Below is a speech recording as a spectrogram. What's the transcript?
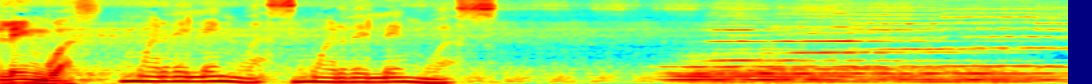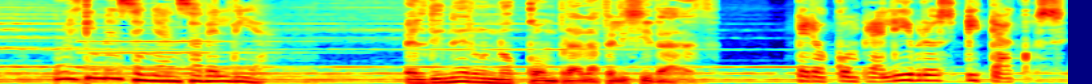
lenguas. Muerde lenguas. Muerde lenguas. Última enseñanza del día. El dinero no compra la felicidad. Pero compra libros y tacos.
